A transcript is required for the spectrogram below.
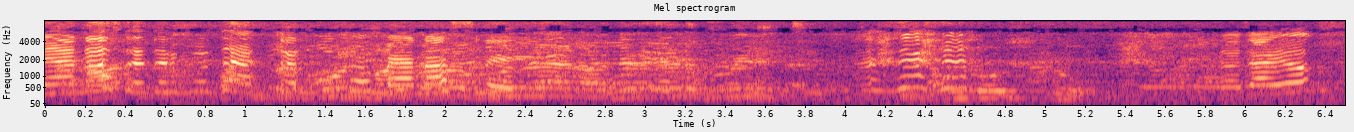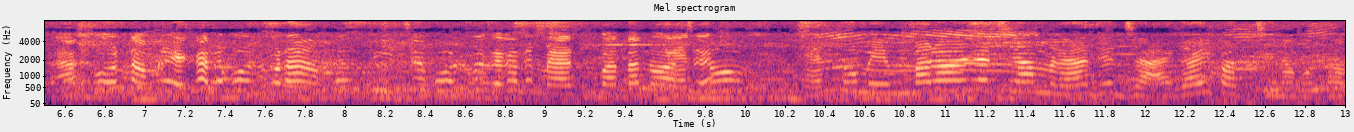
ম্যানাস এদের মধ্যে একটা মতো ম্যানাস নেই। তো যাই হোক এখন আমরা এখানে বলব না আমরা নিচে বলব যেখানে ম্যাট পাতানো আছে। এত মেম্বার হয়ে গেছে আমরা যে জায়গায় পাচ্ছি না কোথাও।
